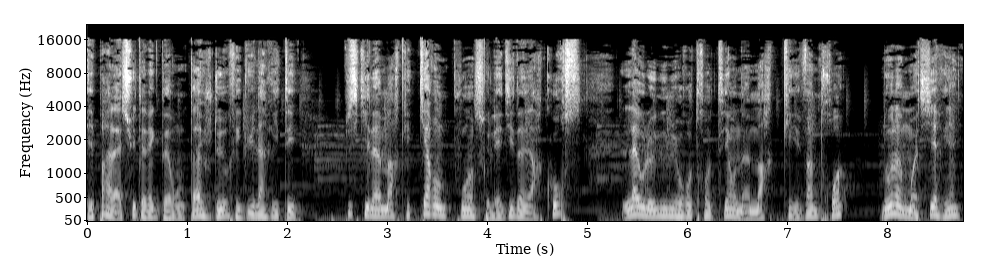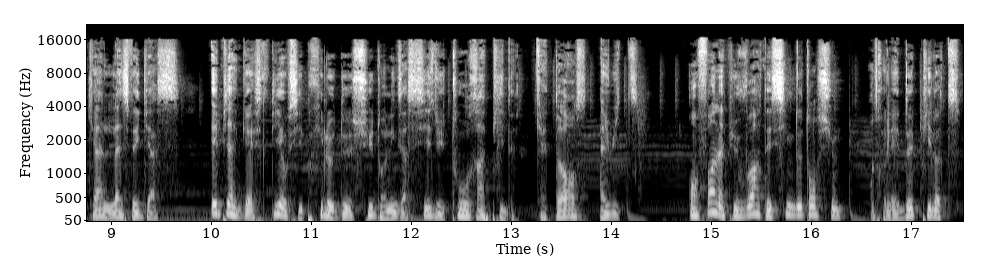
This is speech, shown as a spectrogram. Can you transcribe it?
et par la suite avec davantage de régularité, puisqu'il a marqué 40 points sur les 10 dernières courses, là où le numéro 31 en a marqué 23, dont la moitié rien qu'à Las Vegas et Pierre Gasly a aussi pris le dessus dans l'exercice du tour rapide, 14 à 8. Enfin, on a pu voir des signes de tension entre les deux pilotes,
